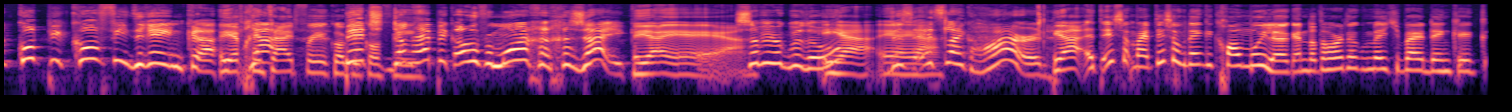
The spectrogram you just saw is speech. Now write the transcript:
een kopje koffie drinken. Je hebt geen tijd voor je kopje bitch, koffie. dan heb ik overmorgen gezeik. Ja, ja, ja. ja. Snap je wat ik bedoel? Ja, ja, dus ja. it's like hard. Ja, het is, maar het is ook denk ik gewoon moeilijk. En dat hoort ook een beetje bij, denk ik,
